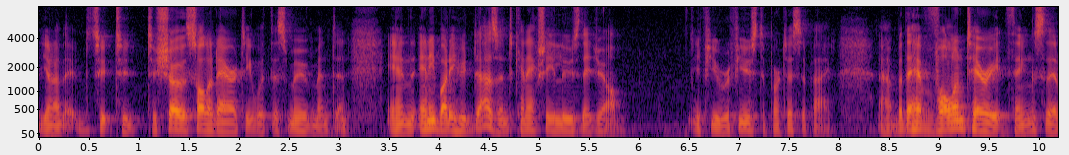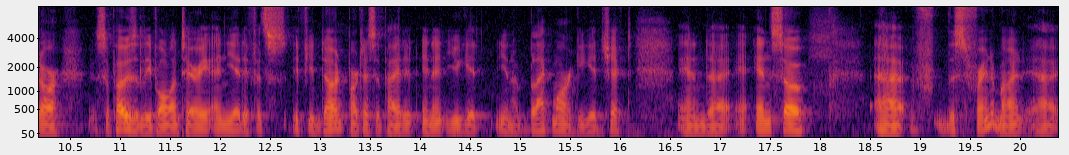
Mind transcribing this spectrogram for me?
you know to, to to show solidarity with this movement, and and anybody who doesn't can actually lose their job. If you refuse to participate. Uh, but they have voluntary things that are supposedly voluntary, and yet if it's if you don't participate in it, you get you know black mark, you get checked, and uh, and so. Uh, f- this friend of mine uh,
